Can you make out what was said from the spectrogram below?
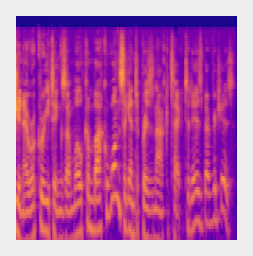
Generic greetings and welcome back once again to Prison Architect. Today's beverages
